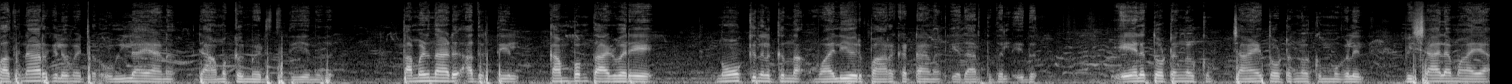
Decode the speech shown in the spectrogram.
പതിനാറ് കിലോമീറ്റർ ഉള്ളിലായാണ് രാമക്കൽമേട് സ്ഥിതി ചെയ്യുന്നത്. തമിഴ്നാട് അതിർത്തിയിൽ കമ്പം താഴ്വരയെ നോക്കി നിൽക്കുന്ന വലിയൊരു പാറക്കെട്ടാണ് യഥാർത്ഥത്തിൽ ഇത്. ഏലത്തോട്ടങ്ങൾക്കും ചായത്തോട്ടങ്ങൾക്കും മുകളിൽ വിശാലമായ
